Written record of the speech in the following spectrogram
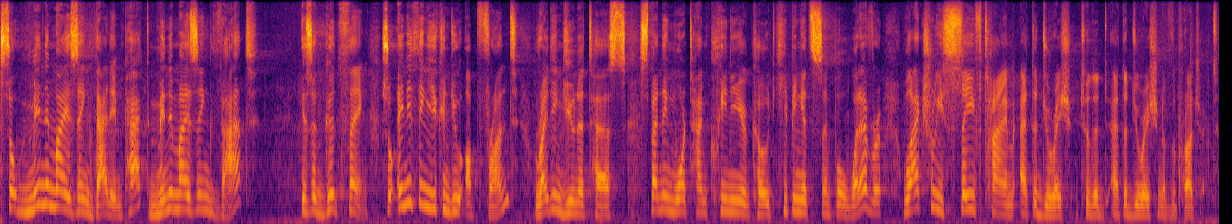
So minimizing that impact, minimizing that is a good thing. So anything you can do up front, writing unit tests, spending more time cleaning your code, keeping it simple, whatever, will actually save time at the duration, to the, at the duration of the project.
